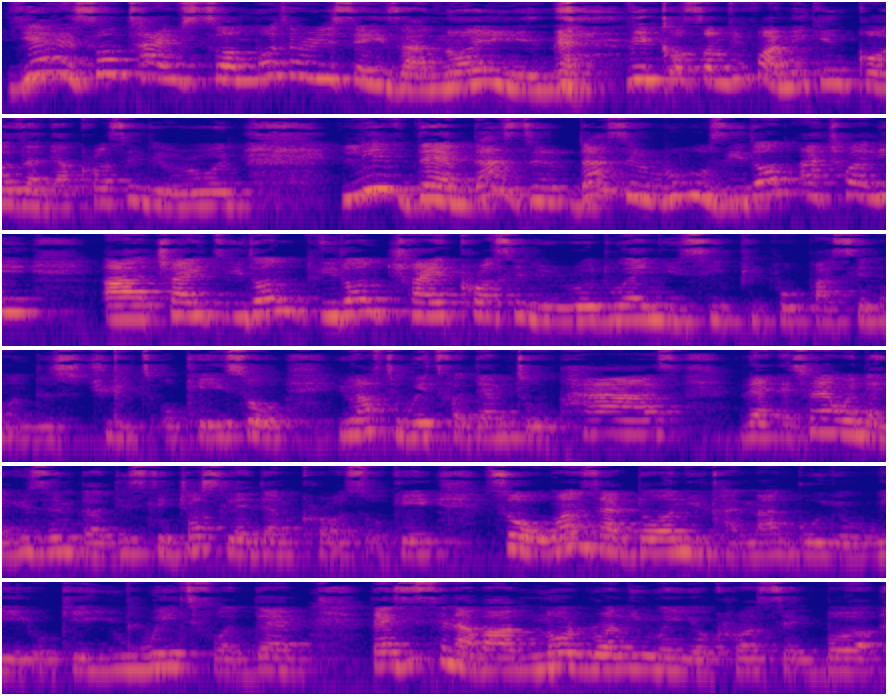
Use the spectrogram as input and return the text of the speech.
Yeah sometimes some motorists say it's annoying because some people are making calls and they're crossing the road. Leave them. That's the that's the rules. You don't actually uh try to, you don't you don't try crossing the road when you see people passing on the street okay? So you have to wait for them to pass then especially when they're using the this thing just let them cross okay? So once they're done you cannot go your way okay? You wait for them. There's this thing about not running when you're crossing but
